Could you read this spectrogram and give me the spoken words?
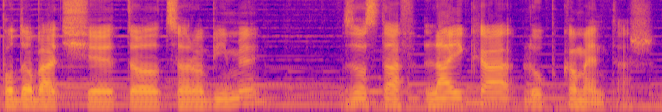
Podobać się to, co robimy? Zostaw lajka lub komentarz.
